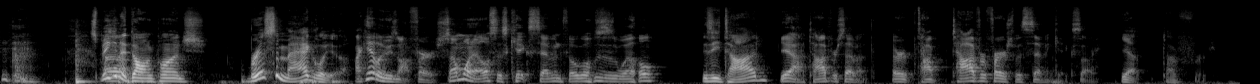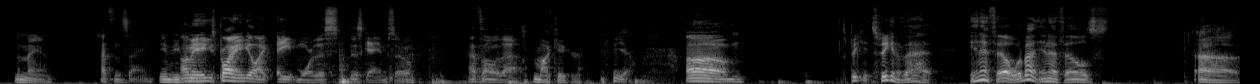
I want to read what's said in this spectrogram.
Speaking of uh, dong punch, Brent Cimaglia. I can't believe he's not first. Someone else has kicked seven field goals as well. Is he Todd? Yeah, Todd for seventh or Todd tied for first with seven kicks. Sorry, Yeah, Todd for first. The man. that's insane. MVP. I mean, he's probably gonna get like eight more this this game. So have fun with that. My kicker. yeah. Um. Speaking speaking of that, NFL. What about NFL's? Uh,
